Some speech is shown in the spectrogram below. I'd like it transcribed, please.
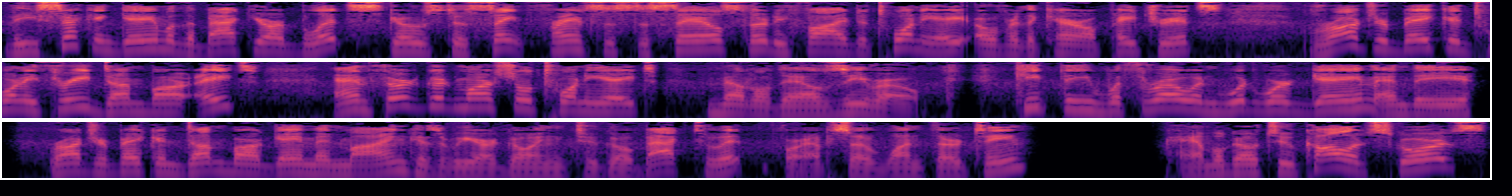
The second game of the Backyard Blitz goes to St. Francis de Sales 35 to 28 over the Carroll Patriots. Roger Bacon 23, Dunbar 8. And Thurgood Marshall 28, Meadowdale 0. Keep the Withrow and Woodward game and the Roger Bacon Dunbar game in mind because we are going to go back to it for episode 113. And we'll go to college scores.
